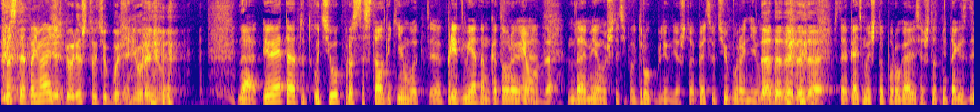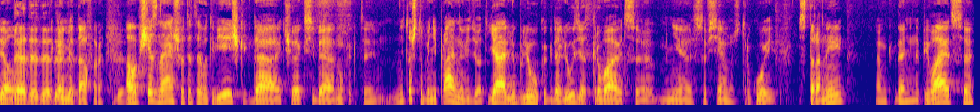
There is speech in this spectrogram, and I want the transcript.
Просто, понимаешь, Я же говорил, что утюг больше не уронил. да, и это тут утюг просто стал таким вот э, предметом, который... Мемом, да. Да, мемом, что типа, вдруг, блин, я что, опять утюг уронил? Да, да, да, да, да. Что опять мы что, поругались, я что-то не так сделал? Да, да, да, Такая метафора. А вообще, знаешь, вот эта вот вещь, когда человек себя, ну, как-то не то чтобы неправильно ведет. Я люблю, когда люди открываются мне совсем с другой стороны, там, когда они напиваются.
